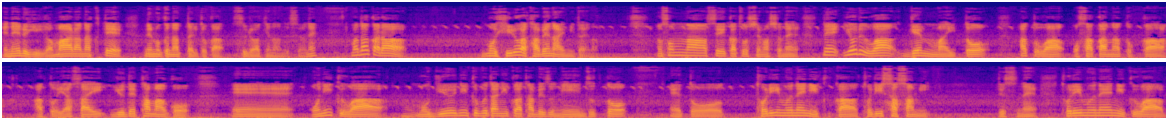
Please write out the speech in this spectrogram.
エネルギーが回らなくて、眠くなったりとかするわけなんですよね。まあ、だから、もう昼は食べないみたいな。そんな生活をしてましたね。で、夜は玄米と、あとはお魚とか、あと野菜、ゆで卵、えー、お肉は、もう牛肉、豚肉は食べずに、ずっと、えっ、ー、と、鶏胸肉か鶏ささみですね。鶏胸肉は、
